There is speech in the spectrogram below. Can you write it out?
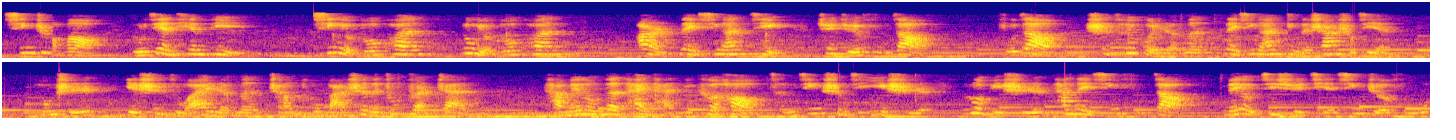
心之广袤，如见天地。心有多宽，路有多宽。二，内心安静，拒绝浮躁。浮躁是摧毁人们内心安静的杀手锏，同时也是阻碍人们长途跋涉的中转站。卡梅隆的泰坦尼克号曾经盛极一时。若彼时他内心浮躁，没有继续潜心蛰伏，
